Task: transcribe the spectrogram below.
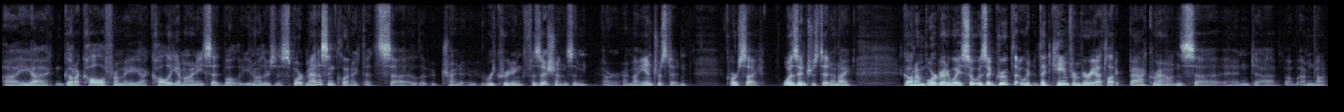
I uh, got a call from a, a, colleague of mine. He said, "Well, you know, there's a sport medicine clinic that's uh, trying to recruiting physicians, and are, am I interested?" And of course, I was interested, and I got on board right away. So it was a group that w- that came from very athletic backgrounds, uh, and uh, I'm not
